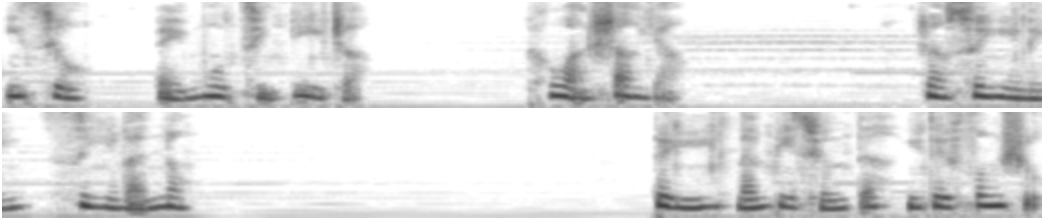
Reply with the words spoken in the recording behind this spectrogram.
依旧眉目紧闭着，头往上仰，让孙玉玲肆意玩弄。对于蓝碧琼的一对丰乳，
